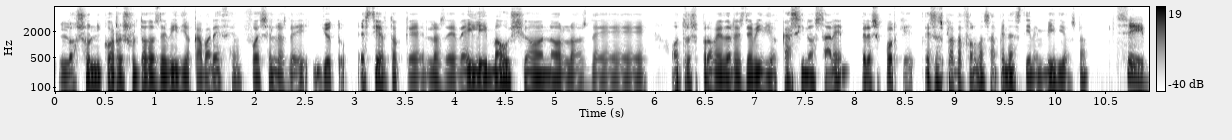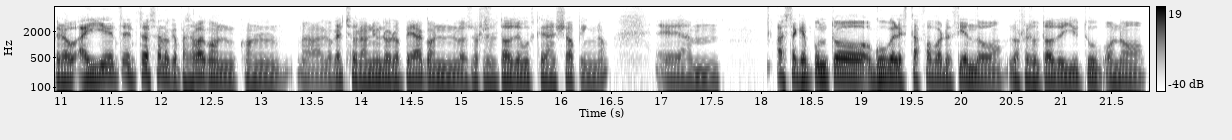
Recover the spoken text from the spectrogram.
los únicos resultados de vídeo que aparecen fuesen los de YouTube. Es cierto que los de Dailymotion o los de otros proveedores de vídeo casi no salen, pero es porque esas plataformas apenas tienen vídeos, ¿no? Sí, pero ahí entras a lo que pasaba con, con lo que ha hecho la Unión Europea con los resultados de búsqueda en shopping, ¿no? Eh, hasta qué punto Google está favoreciendo los resultados de YouTube o no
